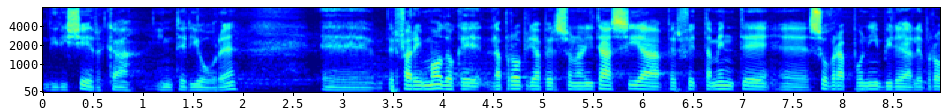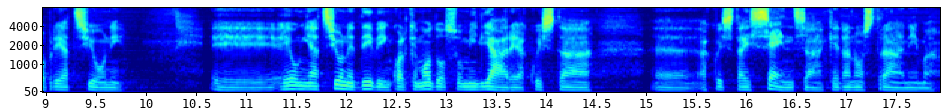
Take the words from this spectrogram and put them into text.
di ricerca interiore eh, per fare in modo che la propria personalità sia perfettamente eh, sovrapponibile alle proprie azioni eh, e ogni azione deve in qualche modo somigliare a questa, eh, a questa essenza che è la nostra anima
